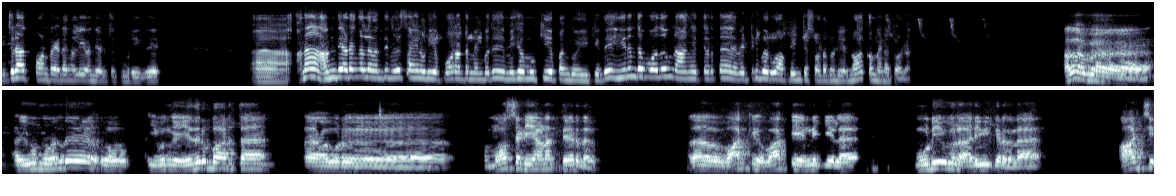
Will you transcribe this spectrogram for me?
குஜராத் போன்ற இடங்களையும் வந்து எடுத்துக்க முடியுது. ஆஹ் ஆனா அந்த இடங்கள்ல வந்து விவசாயிகளுடைய போராட்டம் என்பது மிக முக்கிய பங்கு வகிக்குது. இருந்த போதும் நாங்க இடத்த வெற்றி பெறுவோம் அப்படின்ட்டு சொல்றதுடைய நோக்கம் என்ன தோழர்? அதான் இவங்க வந்து இவங்க எதிர்பார்த்த ஒரு மோசடியான தேர்தல். அதாவது வாக்கு வாக்கு எண்ணிக்கையில முடிவுகளை அறிவிக்கிறதுல ஆட்சி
